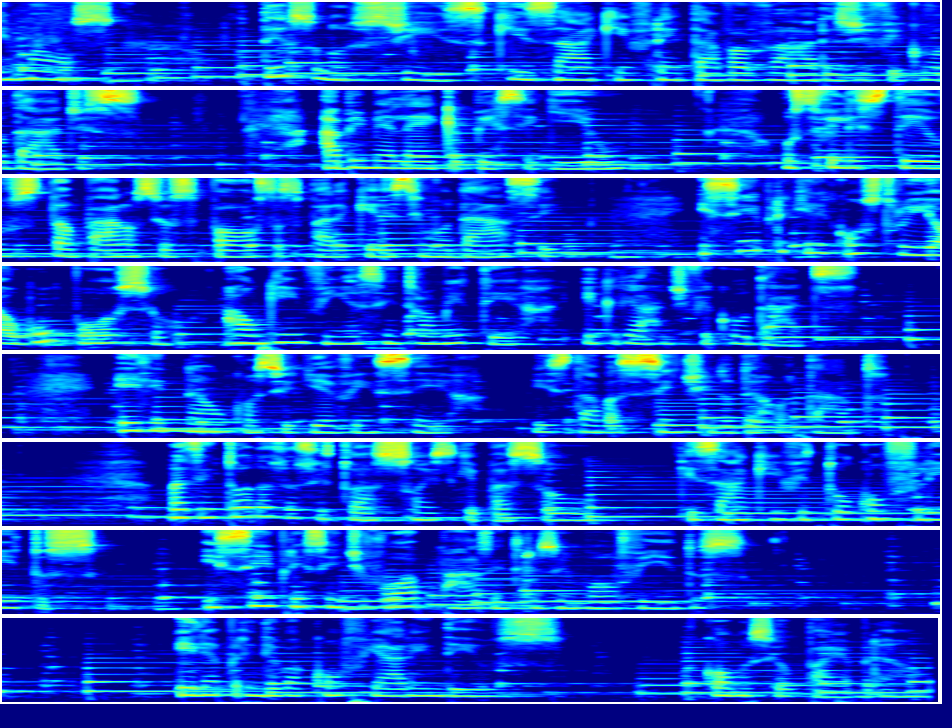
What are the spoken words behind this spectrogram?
Irmãos, o texto nos diz que Isaac enfrentava várias dificuldades. Abimeleque o perseguiu, os filisteus tamparam seus poços para que ele se mudasse, e sempre que ele construía algum poço, alguém vinha se intrometer e criar dificuldades. Ele não conseguia vencer e estava se sentindo derrotado. Mas em todas as situações que passou, Isaac evitou conflitos e sempre incentivou a paz entre os envolvidos. Ele aprendeu a confiar em Deus, como seu pai Abraão.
